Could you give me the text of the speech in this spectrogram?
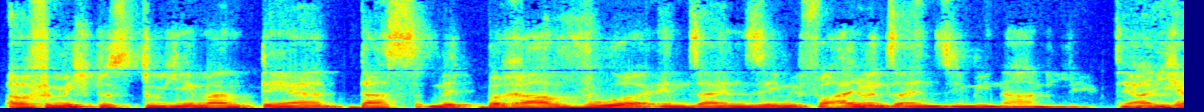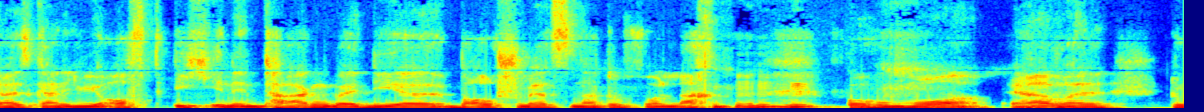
Aber für mich bist du jemand, der das mit Bravour in seinen Semi, vor allem in seinen Seminaren lebt. Ja, ich weiß gar nicht, wie oft ich in den Tagen bei dir Bauchschmerzen hatte vor Lachen, vor Humor. Ja, weil du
